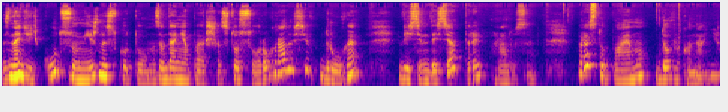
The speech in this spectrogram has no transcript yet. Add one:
Знайдіть кут суміжний з кутом. Завдання перше 140 градусів, друге 83 градуси. Приступаємо до виконання.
